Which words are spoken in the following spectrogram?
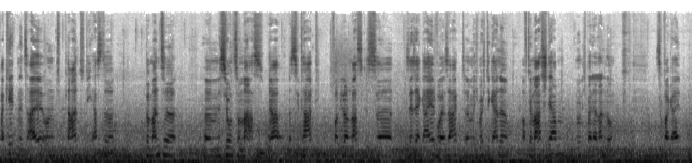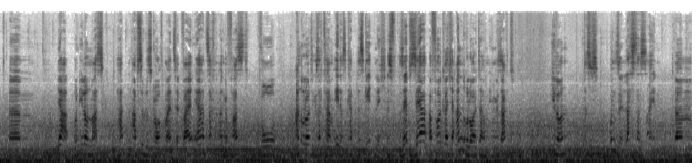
Raketen ins All und plant die erste bemannte äh, Mission zum Mars. Ja, das Zitat von Elon Musk ist äh, sehr, sehr geil, wo er sagt, ähm, ich möchte gerne auf dem Mars sterben, nur nicht bei der Landung. Super geil. Ähm, Ja, und Elon Musk hat ein absolutes Growth Mindset, weil er hat Sachen angefasst, wo andere Leute gesagt haben, ey, das, kann, das geht nicht. Es, selbst sehr erfolgreiche andere Leute haben ihm gesagt, Elon, das ist Unsinn, lass das sein. Ähm,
